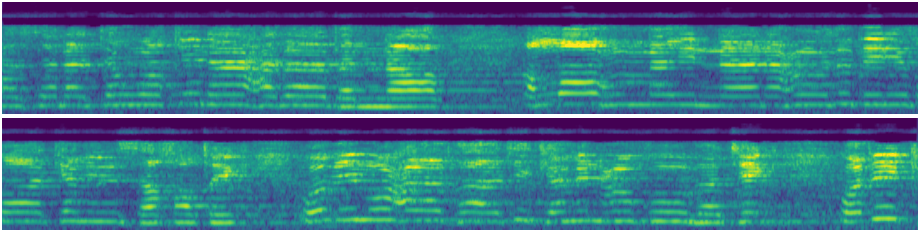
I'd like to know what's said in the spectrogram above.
حسنة وقنا عذاب النار. اللهم إنا نعوذ برضاك من سخطك وبمعافاتك من عقوبتك وبك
